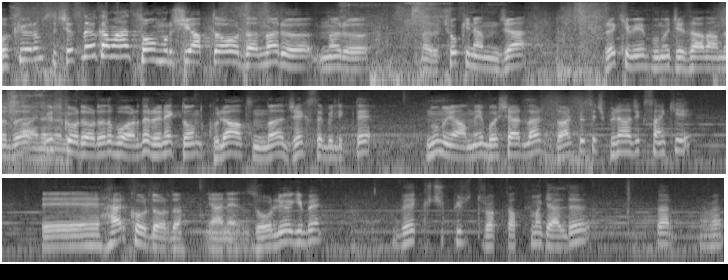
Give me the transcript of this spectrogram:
Bakıyorum sıçrası da yok ama son vuruşu yaptı orada Naru, Naru, Naru çok inanınca rakibi bunu cezalandırdı. Aynen Üst öyle. koridorda da bu arada Renekton kule altında Jax'la birlikte Nunu'yu almayı başardılar. Dark Passage birazcık sanki eee, her koridorda yani zorluyor gibi. Ve küçük bir duraklatma geldi. Ben hemen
